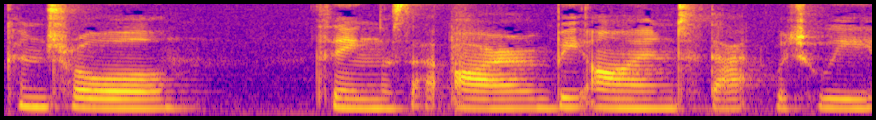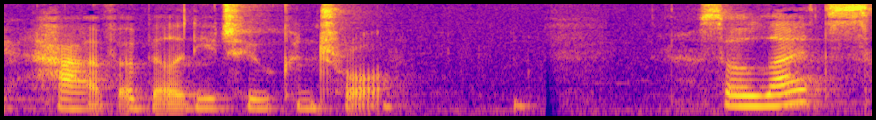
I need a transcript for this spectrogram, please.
control things that are beyond that which we have ability to control. So let's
